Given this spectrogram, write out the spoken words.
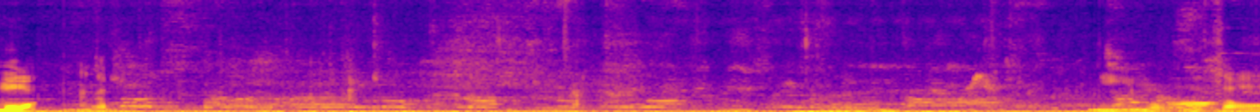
หมวกนะครับ มีหมวกมือสอง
